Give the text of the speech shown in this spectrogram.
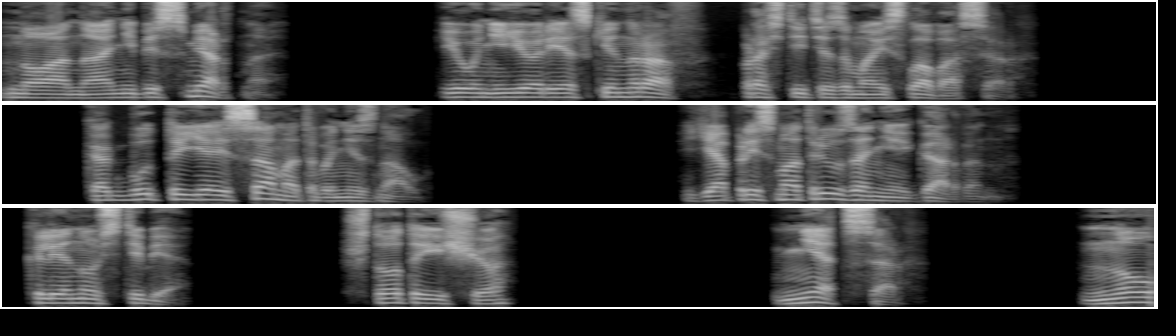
Но она не бессмертна. И у нее резкий нрав, простите за мои слова, сэр. Как будто я и сам этого не знал. Я присмотрю за ней, Гарвин. Клянусь тебе. Что-то еще? Нет, сэр. Ну,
